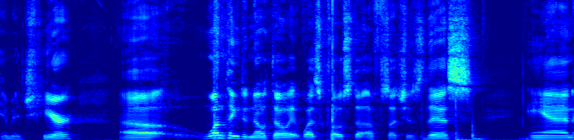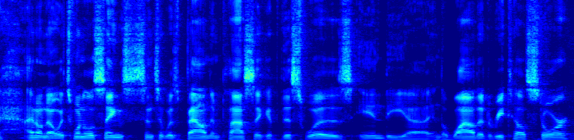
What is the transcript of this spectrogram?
image here. Uh, one thing to note, though, it was close stuff such as this, And I don't know. It's one of those things. Since it was bound in plastic, if this was in the in the wild at a retail store,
